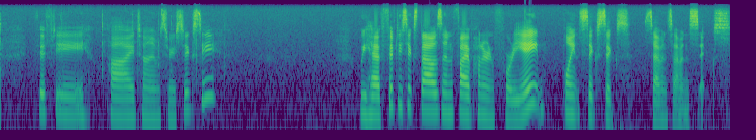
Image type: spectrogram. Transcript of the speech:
50 pi times 360. We have 56,548.66776.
